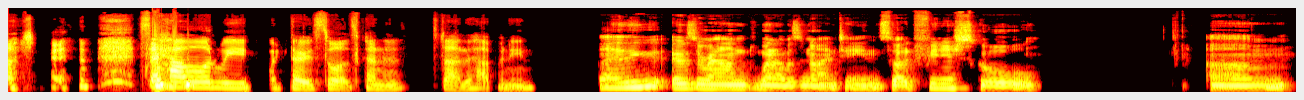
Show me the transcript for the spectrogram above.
so how old were you when those thoughts kind of started happening? I think it was around when I was 19. So I'd finished school, um,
